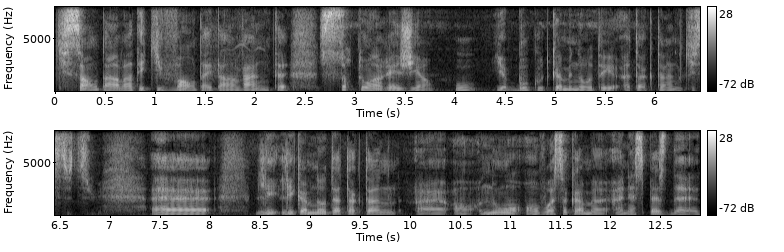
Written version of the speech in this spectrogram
qui sont en vente et qui vont être en vente, surtout en région où il y a beaucoup de communautés autochtones qui se situent. Euh, les, communautés autochtones, euh, nous, on, voit ça comme un, un espèce de,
